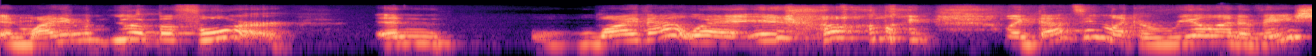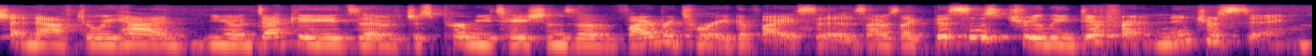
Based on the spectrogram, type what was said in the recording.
and why didn't we do it before? And why that way? You know, like like that seemed like a real innovation after we had you know decades of just permutations of vibratory devices. I was like, this is truly different and interesting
